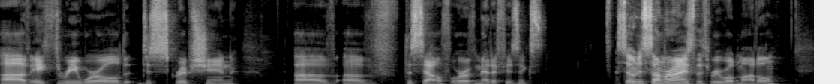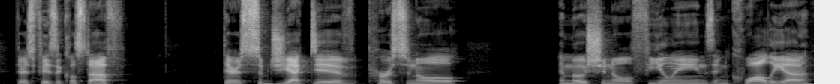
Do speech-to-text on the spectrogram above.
of a three world description of, of the self or of metaphysics. So, to summarize the three world model, there's physical stuff, there's subjective, personal emotional feelings and qualia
